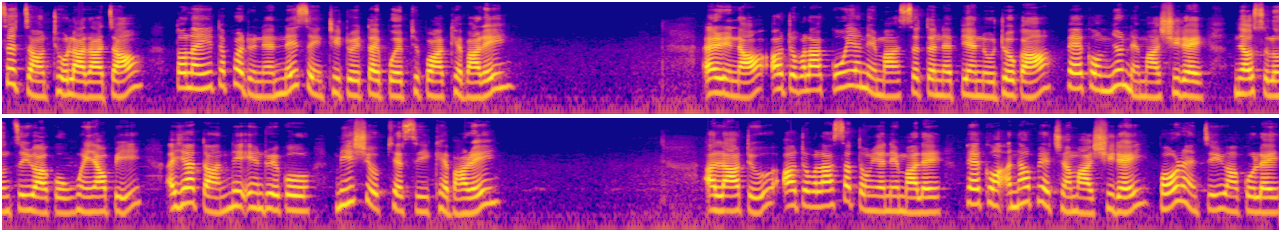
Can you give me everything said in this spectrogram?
စစ်ကြောင်းထိုးလာတာကြောင့်တော်လိုင်းတပ်ဖွဲ့တွေနဲ့နှိမ့်စိန်ထိတွေ့တိုက်ပွဲဖြစ်ပွားခဲ့ပါတယ်။အဲဒီနောက်အော်တိုဘလာ9ရက်နေ့မှာစစ်တပ်နဲ့ပြန်နိုတို့ကဖဲခုံမြို့နယ်မှာရှိတဲ့မြောက်စလုံးကျေးရွာကိုဝင်ရောက်ပြီးအယက်တာနေအင်တွေကိုမိရှုဖျက်ဆီးခဲ့ပါတယ်။ အလားတူအော်တိုဘလာ73ရက်နေ့မှာလည်းဖဲခွန်အနောက်ဘက်ခြမ်းမှာရှိတဲ့ဘောရန်ကျေးရွာကိုလည်း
